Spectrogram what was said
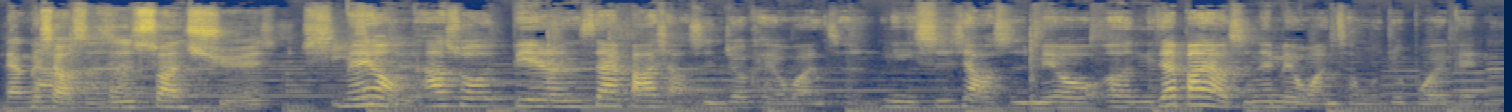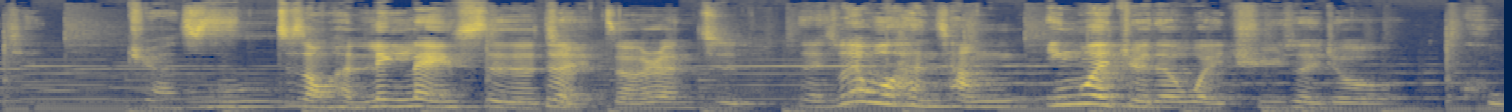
两个小时是算学习，没有他说别人在八小时你就可以完成，你十小时没有，呃，你在八小时内没有完成，我就不会给你钱。居然是这种很另类似的责对责任制，对，所以我很常因为觉得委屈，所以就哭。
